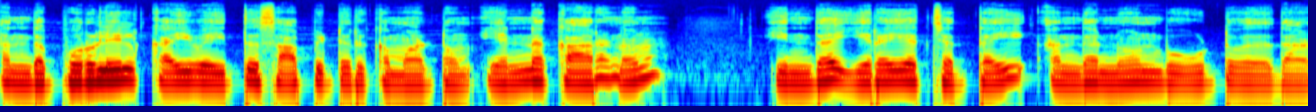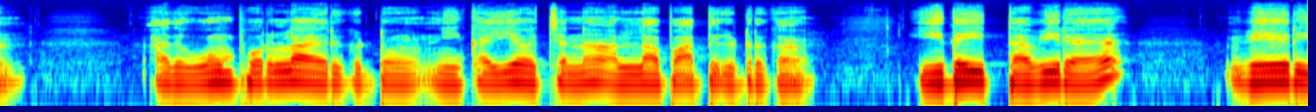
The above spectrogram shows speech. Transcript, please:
அந்த பொருளில் கை வைத்து சாப்பிட்டு இருக்க மாட்டோம். என்ன காரணம்? இந்த இரையச்சத்தை அந்த நோன்பு ஊட்டுவது தான் அது ஓம் பொருளாக இருக்கட்டும் நீ கையை வச்சன்னா அல்லா பார்த்துக்கிட்டு இருக்கான். இதை தவிர வேறு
